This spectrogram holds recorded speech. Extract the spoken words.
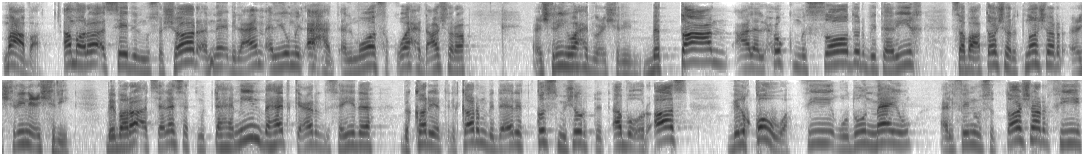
مع بعض. أمر السيد المستشار النائب العام اليوم الأحد الموافق 1 10 2021 بالطعن على الحكم الصادر بتاريخ 17 12 2020 ببراءة ثلاثة متهمين بهتك عرض سيدة بقرية الكرم بدائرة قسم شرطة أبو قرقاص بالقوة في غضون مايو 2016 في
